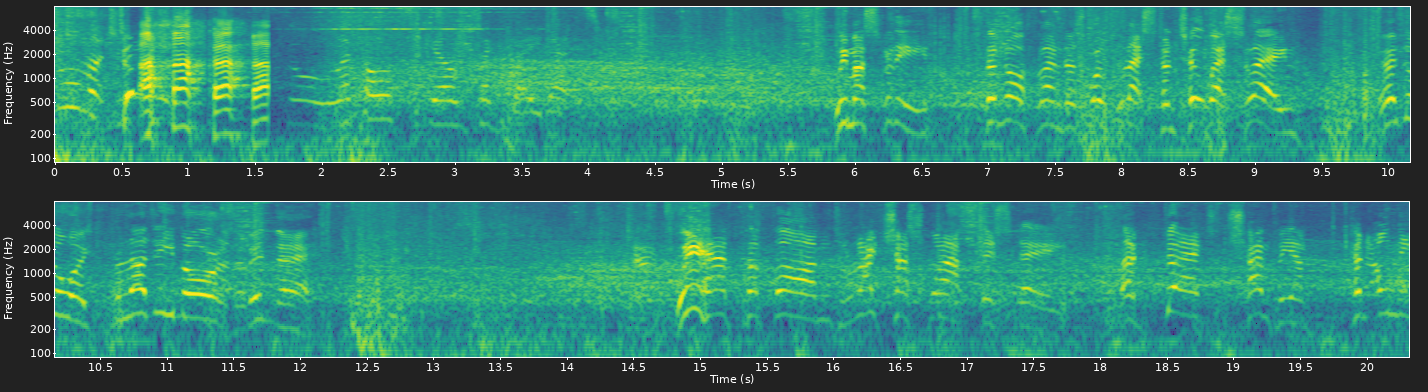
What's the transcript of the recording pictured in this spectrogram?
So much. so little skill to guide it. We must leave. The Northlanders won't rest until we're slain. There's always bloody more of them, isn't there? We have performed righteous work this day. A dead champion can only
